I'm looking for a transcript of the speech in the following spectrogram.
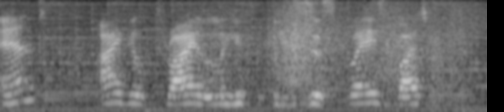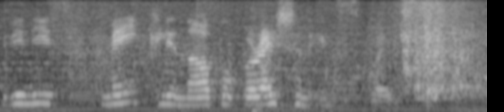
and I will try live in this place, but we need make cleanup operation in this place.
